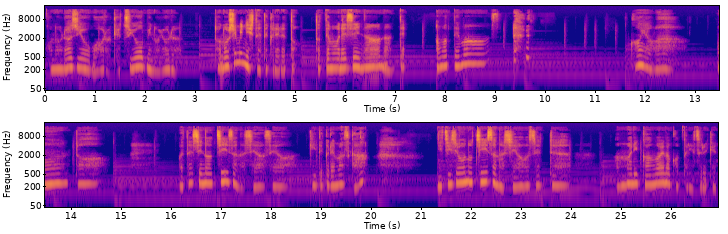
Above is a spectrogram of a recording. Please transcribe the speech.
このラジオがある月曜日の夜楽しみにしててくれるととっても嬉しいなぁなんて思ってます。今夜はうーんと私の小さな幸せを聞いてくれますか？日常の小さな幸せってあんまり考えなかったりするけど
